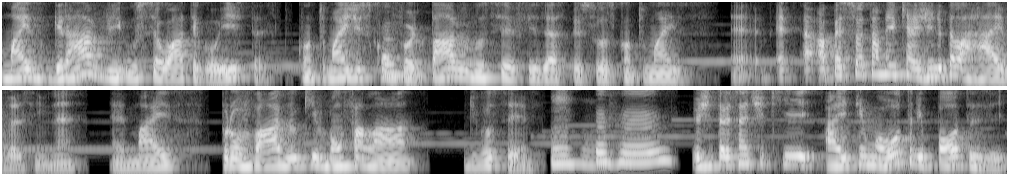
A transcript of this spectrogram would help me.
mais grave o seu ato egoísta, quanto mais desconfortável uhum. você fizer as pessoas, quanto mais. É, é, a pessoa está meio que agindo pela raiva, assim, né? É mais provável que vão falar de você. Uhum. Uhum. Eu acho interessante que aí tem uma outra hipótese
